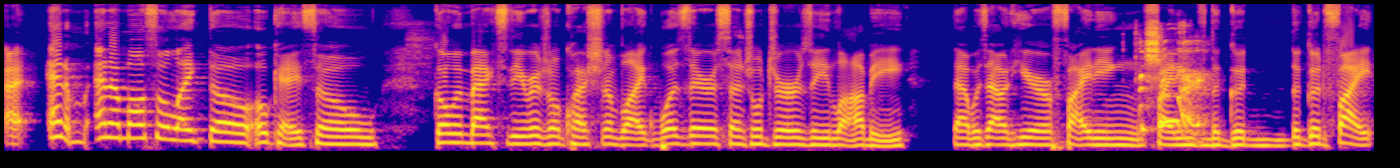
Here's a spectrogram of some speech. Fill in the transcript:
I, and and I'm also like though okay so going back to the original question of like was there a Central Jersey lobby that was out here fighting For fighting for the good the good fight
